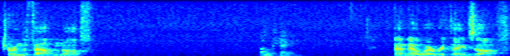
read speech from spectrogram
turn the fountain off. Okay. And now everything's off.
